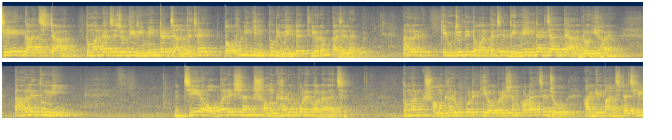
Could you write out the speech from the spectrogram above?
যে কাজটা তোমার কাছে যদি রিমাইন্ডার জানতে চায়, তখনই কিন্তু রিমাইন্ডার থিওরেম কাজে লাগবে। তাহলে কেউ যদি তোমার কাছে রিমাইন্ডার জানতে আগ্রহী হয়, তাহলে তুমি যে অপারেশন সংখ্যার উপরে করা আছে, তোমার সংখ্যার উপরে কি অপারেশন করা আছে? যোগ। আগে পাঁচটা ছিল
